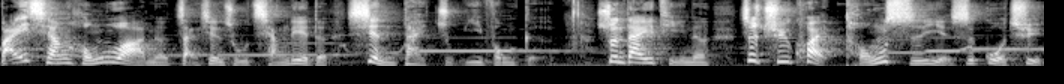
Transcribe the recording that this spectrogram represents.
白墙红瓦呢展现出强烈的现代主义风格。顺带一提呢，这区块同时也是过去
